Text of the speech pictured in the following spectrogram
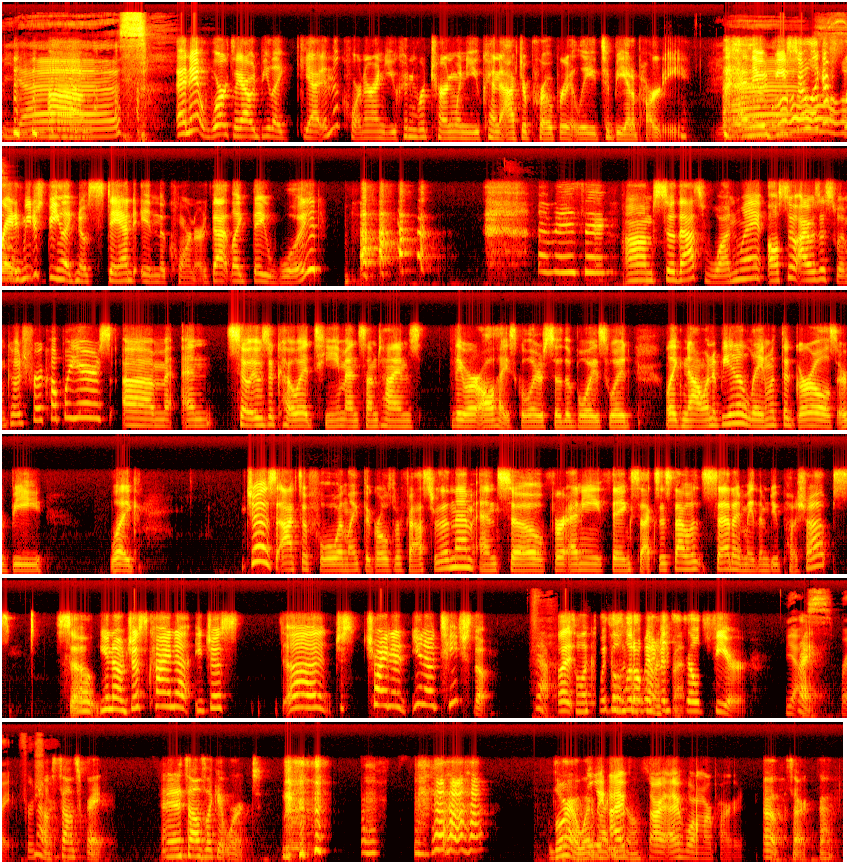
Yes. And it worked. Like I would be like, get in the corner and you can return when you can act appropriately to be at a party. And they would be so like afraid of me just being like, no, stand in the corner. That like they would. Amazing. Um, so that's one way. Also, I was a swim coach for a couple years. Um, and so it was a co-ed team, and sometimes they were all high schoolers, so the boys would like not want to be in a lane with the girls or be like just act a fool when like the girls were faster than them. And so for anything sexist that was said, I made them do push-ups. So, you know, just kind of just uh just trying to, you know, teach them. Yeah, But so like with a little bit of instilled fear. Yeah. Right. Right. For no, sure. sounds great, and it sounds like it worked. Laura, what Wait, about I, you? sorry, I have one more part. Oh, sorry. Go ahead.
